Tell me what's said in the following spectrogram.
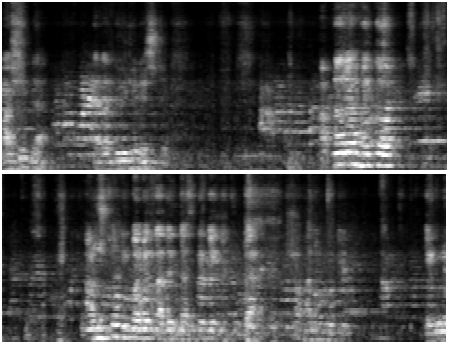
বাসিন্দা, তারা দুইজন আপনারা হয়তো আনুষ্ঠানিকভাবে তাদের কাছ থেকে কিছুটা সহানুভূতি এগুলো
